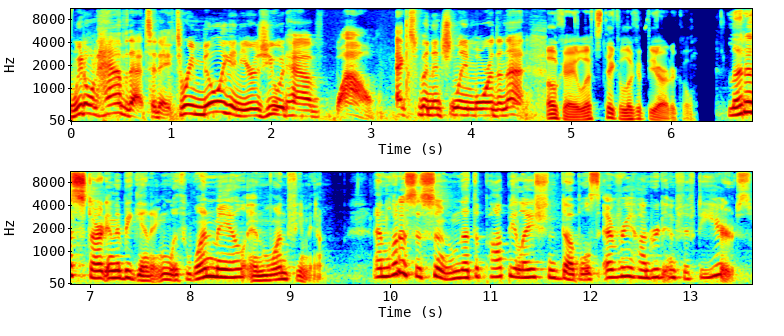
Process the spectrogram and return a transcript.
We don't have that today. Three million years, you would have, wow, exponentially more than that. Okay, let's take a look at the article. Let us start in the beginning with one male and one female, and let us assume that the population doubles every 150 years.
